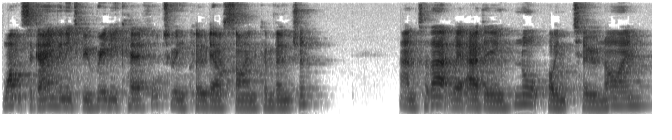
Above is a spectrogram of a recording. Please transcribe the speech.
Once again, we need to be really careful to include our sign convention. And to that, we're adding 0.29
